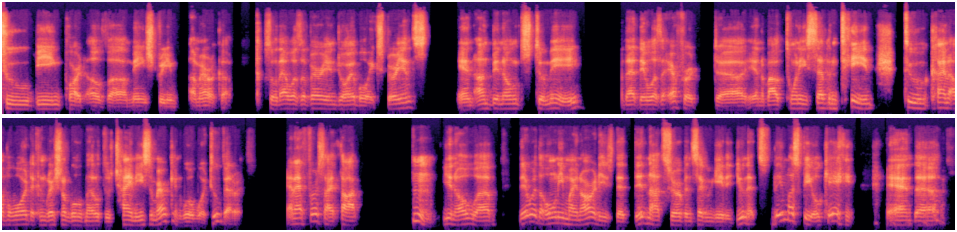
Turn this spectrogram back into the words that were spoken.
to being part of uh, mainstream America. So that was a very enjoyable experience. And unbeknownst to me, that there was an effort uh, in about 2017 to kind of award the Congressional Gold Medal to Chinese American World War II veterans. And at first I thought, hmm, you know, uh, they were the only minorities that did not serve in segregated units. They must be okay. And uh,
